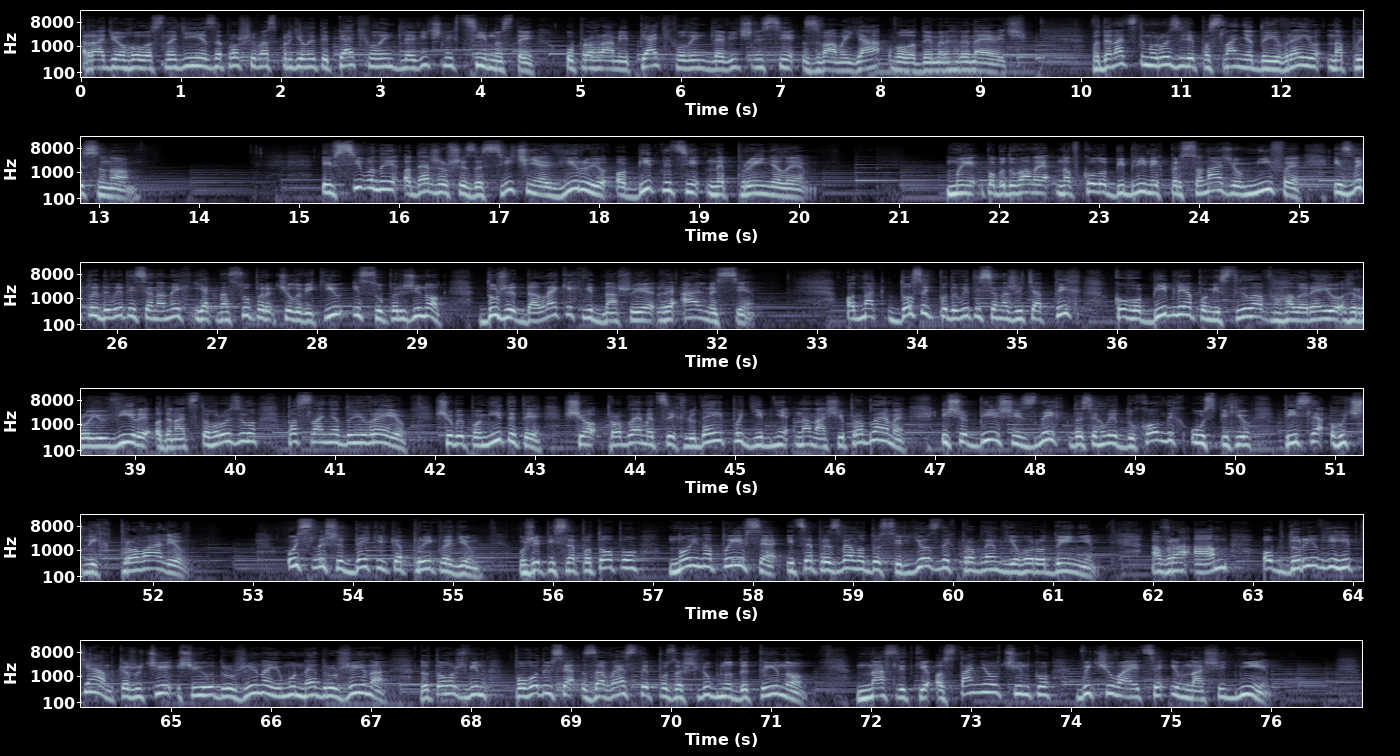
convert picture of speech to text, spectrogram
Радіо Голос Надії запрошує вас приділити 5 хвилин для вічних цінностей у програмі «5 хвилин для вічності. З вами я, Володимир Гриневич. В 11 розділі послання до єврею написано. І всі вони, одержавши засвідчення вірою, обітниці не прийняли. Ми побудували навколо біблійних персонажів міфи і звикли дивитися на них як на супер чоловіків і супер жінок, дуже далеких від нашої реальності. Однак досить подивитися на життя тих, кого Біблія помістила в галерею героїв віри 11 розділу послання до євреїв, щоби помітити, що проблеми цих людей подібні на наші проблеми, і що більшість з них досягли духовних успіхів після гучних провалів. Ось лише декілька прикладів. Уже після потопу Ной напився, і це призвело до серйозних проблем в його родині. Авраам обдурив єгиптян, кажучи, що його дружина йому не дружина. До того ж, він погодився завести позашлюбну дитину. Наслідки останнього вчинку відчуваються і в наші дні.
